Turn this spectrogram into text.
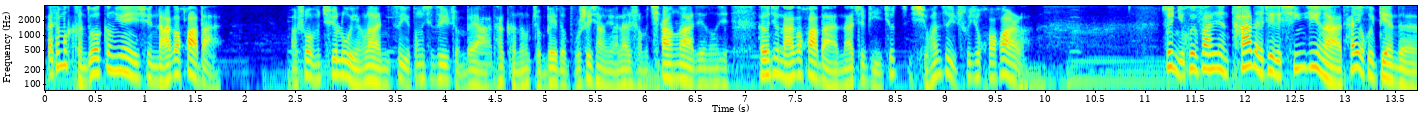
哎，他们很多更愿意去拿个画板，啊，说我们去露营了，你自己东西自己准备啊。他可能准备的不是像原来什么枪啊这些东西，他就拿个画板，拿支笔，就喜欢自己出去画画了。所以你会发现他的这个心境啊，他也会变得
